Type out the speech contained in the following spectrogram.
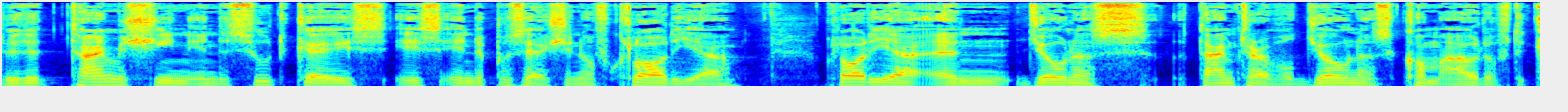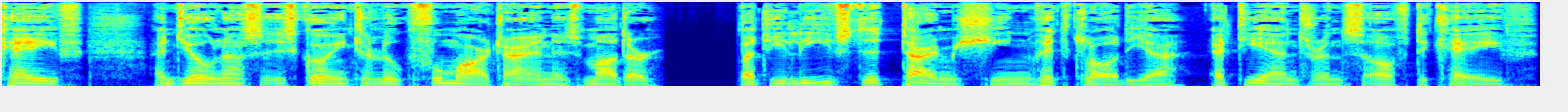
The time machine in the suitcase is in the possession of Claudia. Claudia and Jonas, time travel Jonas, come out of the cave, and Jonas is going to look for Martha and his mother. But he leaves the time machine with Claudia at the entrance of the cave.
